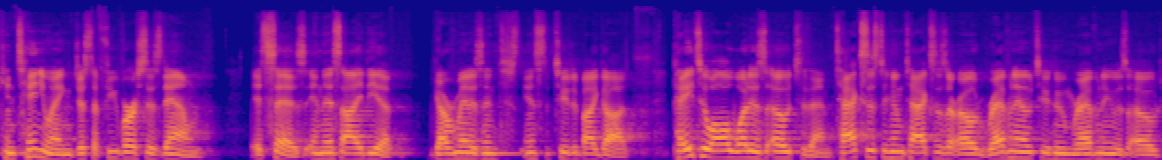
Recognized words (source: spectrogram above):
Continuing just a few verses down, it says, in this idea, government is instituted by God. Pay to all what is owed to them taxes to whom taxes are owed, revenue to whom revenue is owed,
